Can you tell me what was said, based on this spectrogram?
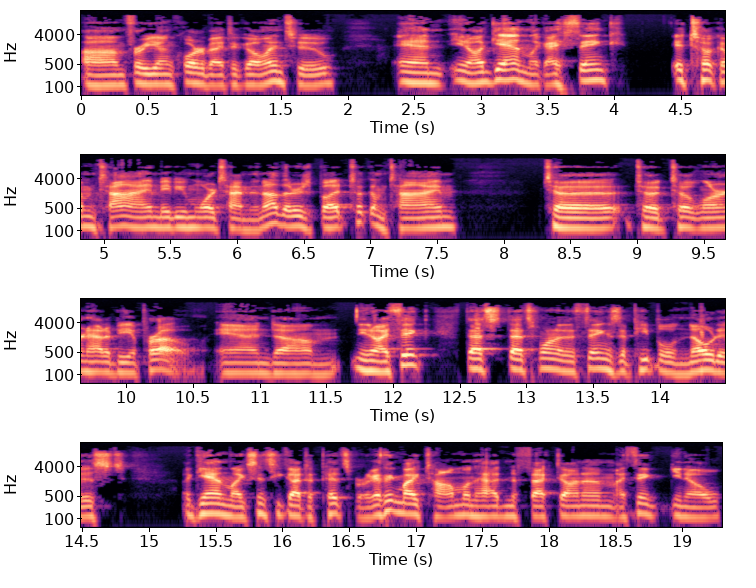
um, for a young quarterback to go into. And you know, again, like I think it took him time, maybe more time than others, but took him time to to to learn how to be a pro. And um, you know, I think that's that's one of the things that people noticed. Again, like since he got to Pittsburgh, I think Mike Tomlin had an effect on him. I think you know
